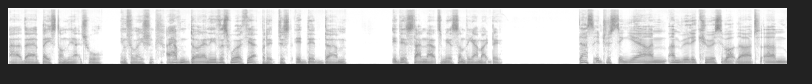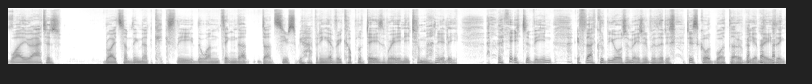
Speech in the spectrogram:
uh, there based on the actual information. I haven't done any of this work yet, but it just it did um, it did stand out to me as something I might do. That's interesting. Yeah, I'm I'm really curious about that. Um, while you're at it, write something that kicks the the one thing that that seems to be happening every couple of days, where you need to manually intervene. If that could be automated with a dis- Discord bot, that would be amazing.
